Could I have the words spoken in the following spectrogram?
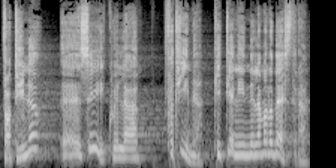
Fatina? Eh, sì, quella Fatina, che tieni nella mano destra.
